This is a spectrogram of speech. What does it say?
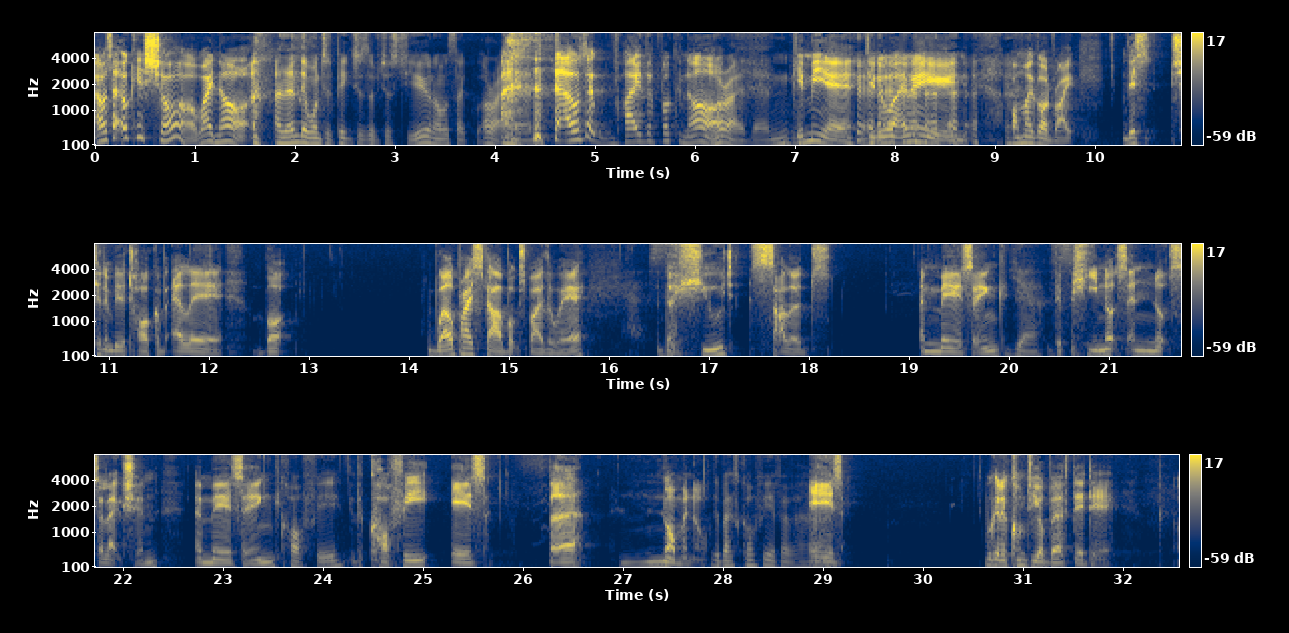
I was like, okay, sure, why not? And then they wanted pictures of just you, and I was like, all right then, I was like, why the fuck not? all right then. Give me it. Do you know what I mean? Oh my god, right. This shouldn't be the talk of LA, but well priced Starbucks, by the way. Yes. The huge salads, amazing. Yeah. The peanuts and nuts selection, amazing. Coffee, The coffee is phenomenal. the best coffee I've ever had. It is. We're gonna come to your birthday day,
